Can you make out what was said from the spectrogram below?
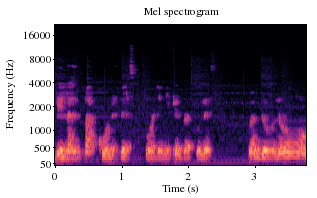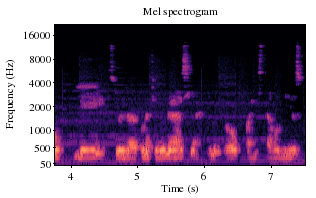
de las vacunas, de las polémicas vacunas, cuando uno lee sobre la vacunación en Asia, en Europa, en Estados Unidos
